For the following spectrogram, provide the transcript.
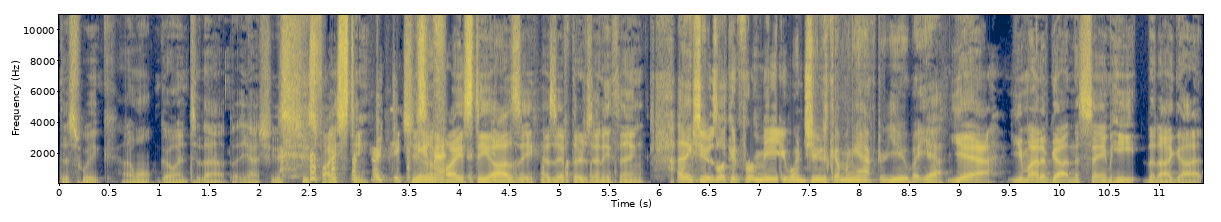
this week. I won't go into that, but yeah, she's she's feisty. She she's a feisty Aussie, as if there's anything. I think she was looking for me when she was coming after you, but yeah. Yeah, you might have gotten the same heat that I got,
